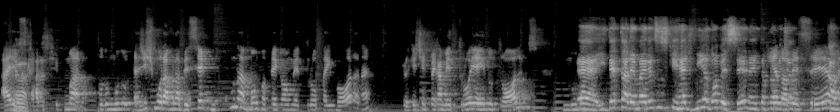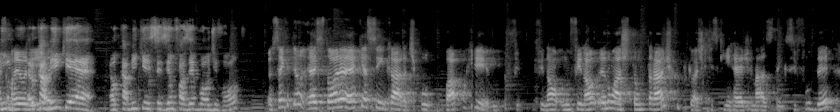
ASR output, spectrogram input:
Aí Ah. os caras, tipo, mano, todo mundo. A gente morava na ABC com o cu na mão pra pegar o metrô pra ir embora, né? Porque tinha que pegar metrô e ainda o trólebus. No É, e detalhe, a maioria dos skinheads vinha do ABC, né? Então, Tinha do ABC, era, o a caminho, maioria. era o caminho que é, é o caminho que vocês iam fazer vol de volta. Eu sei que tem, a história é que assim, cara, tipo, papo que final, no final eu não acho tão trágico, porque eu acho que skinhead nazi tem que se fuder,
